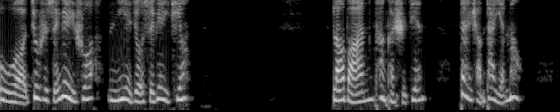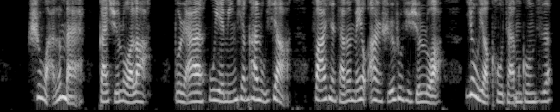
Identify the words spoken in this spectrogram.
我就是随便一说，你也就随便一听。”老保安看看时间，戴上大檐帽：“吃完了没？该巡逻了，不然物业明天看录像，发现咱们没有按时出去巡逻，又要扣咱们工资。”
